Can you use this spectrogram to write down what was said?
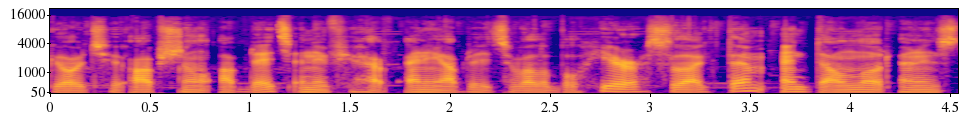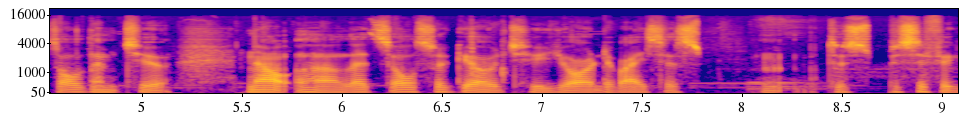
go to optional updates and if you have any updates available here select them and download and install them too. Now uh, let's also go to your devices mm, to specific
